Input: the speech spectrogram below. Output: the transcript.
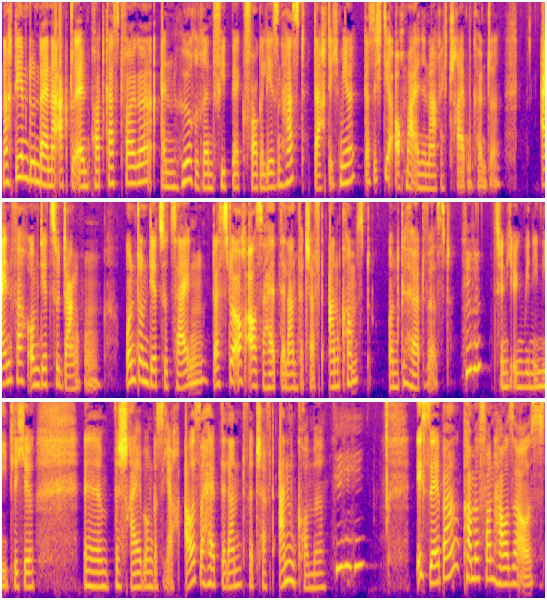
Nachdem du in deiner aktuellen Podcast-Folge ein Hörerin-Feedback vorgelesen hast, dachte ich mir, dass ich dir auch mal eine Nachricht schreiben könnte. Einfach um dir zu danken und um dir zu zeigen, dass du auch außerhalb der Landwirtschaft ankommst und gehört wirst. das finde ich irgendwie eine niedliche äh, Beschreibung, dass ich auch außerhalb der Landwirtschaft ankomme. ich selber komme von Hause aus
